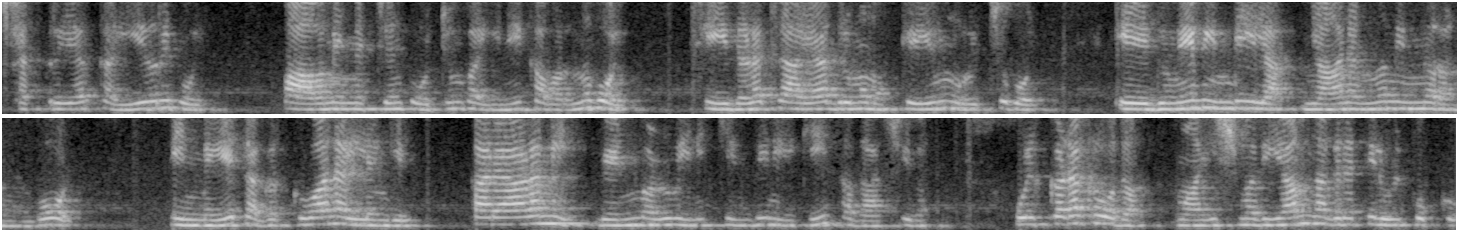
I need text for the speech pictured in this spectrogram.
ക്ഷത്രിയർ കയ്യേറി പോയി. പാവമെന്നച്ചൻ പോറ്റും പയ്യനെ കവർന്നുപോൽ ശീതള ഛായാദ്രുമൊക്കെയും മുറിച്ചുപോൽ ഏതുമേ മിണ്ടിയില്ല ഞാൻ അങ്ങ് നിന്നിറങ്ങുമ്പോൾ. തിന്മയെ തകർക്കുവാനല്ലെങ്കിൽ കരാളമീ വെൺമഴു എനിക്കെന്തിനേകി സദാശിവൻ. ഉൾക്കട ക്രോധം മഹിഷ്മതിയാം നഗരത്തിൽ ഉൾപ്പൊക്കു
